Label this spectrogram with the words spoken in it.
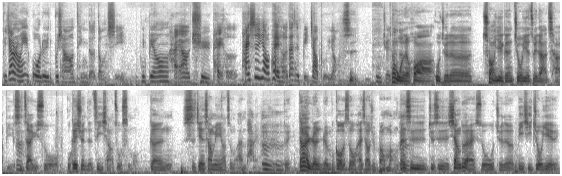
比较容易过滤不想要听的东西。你不用还要去配合，还是要配合，但是比较不用。是，你觉得？那我的话，我觉得创业跟就业最大的差别是在于说，我可以选择自己想要做什么，跟时间上面要怎么安排。嗯嗯，对。当然人人不够的时候，还是要去帮忙，但是就是相对来说，我觉得比起就业。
